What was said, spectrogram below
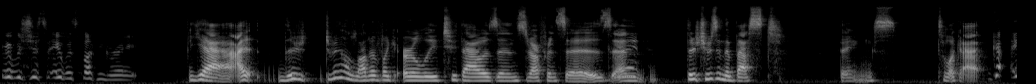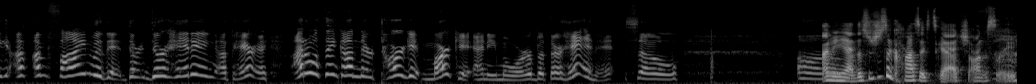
it was just it was fucking great. Yeah, I they're doing a lot of like early 2000s references and they're choosing the best things to look at. I'm fine with it. They're they're hitting a pair. I don't think I'm their target market anymore, but they're hitting it. So. Um, I mean, yeah, this was just a classic sketch, honestly.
